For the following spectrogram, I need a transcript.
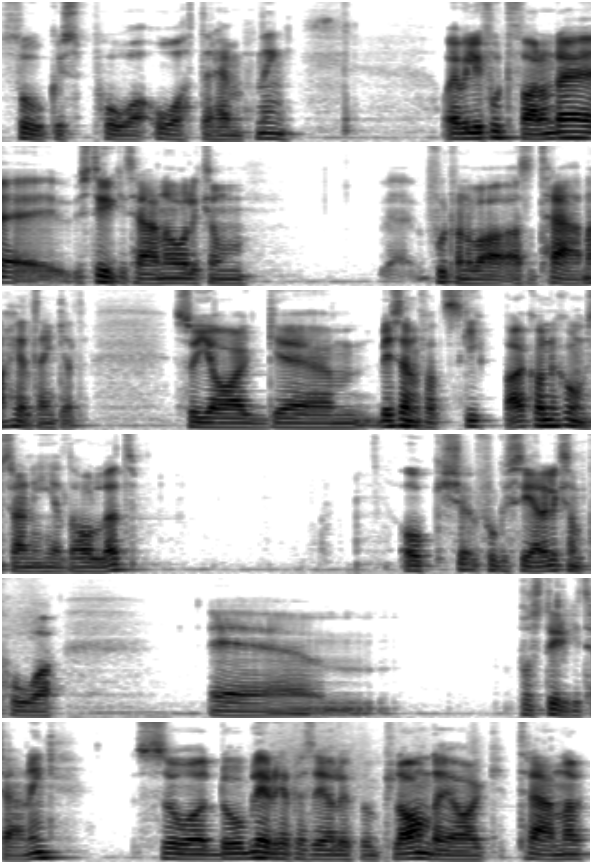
fokus på återhämtning. Och jag vill ju fortfarande styrketräna och liksom eh, fortfarande vara, alltså träna helt enkelt. Så jag eh, bestämde mig för att skippa konditionsträning helt och hållet. Och fokusera liksom på eh, på styrketräning. Så då blev det helt plötsligt, jag la upp en plan där jag tränar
